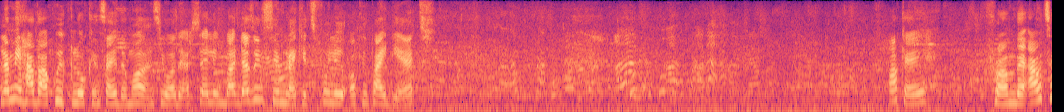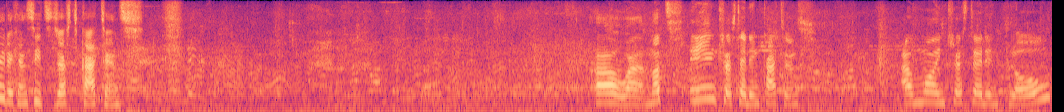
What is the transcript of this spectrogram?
let me have a quick look inside the mall and see what they're selling. But doesn't seem like it's fully occupied yet. Okay, from the outside you can see it's just curtains. Oh well, I'm not interested in curtains. I'm more interested in clothes.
